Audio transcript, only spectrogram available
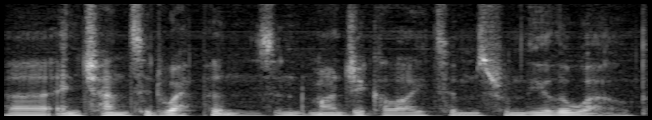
uh, enchanted weapons and magical items from the other world.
